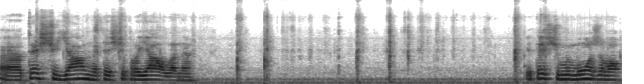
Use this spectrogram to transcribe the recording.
Е, Те, що явне, те, що проявлене. І те, що ми можемо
